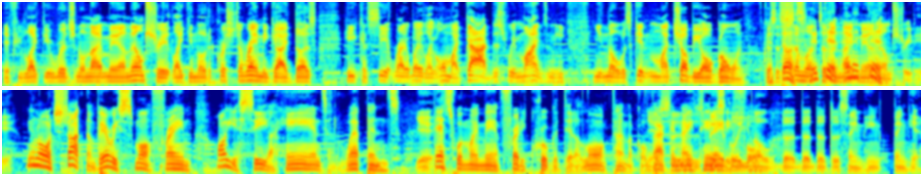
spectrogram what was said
If you like the original Nightmare on Elm Street, like you know the Christian Raimi guy does, he can see it right away. Like, oh my God, this reminds me. You know, it's getting my chubby all going because It it's does. similar It to did, the Nightmare on. Elm Street here. You know, it's shot in a very small frame. All you see are hands and weapons. Yeah. That's what my man Freddy Krueger did a long time ago, Yeah, back so in it's Basically, you know, the, the, the, the same thing here.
